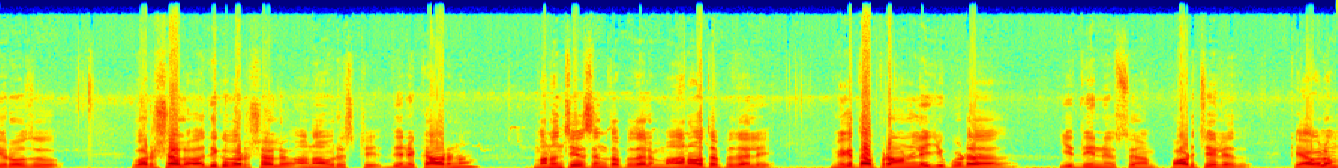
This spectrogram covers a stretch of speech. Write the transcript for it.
ఈరోజు వర్షాలు అధిక వర్షాలు అనావృష్టి. దీనికి కారణం మనం చేసిన తప్పుదలే మానవ తప్పుదలే. మిగతా ప్రాణులు ఏవి కూడా ఈ దీన్ని పాడు చేయలేదు. కేవలం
